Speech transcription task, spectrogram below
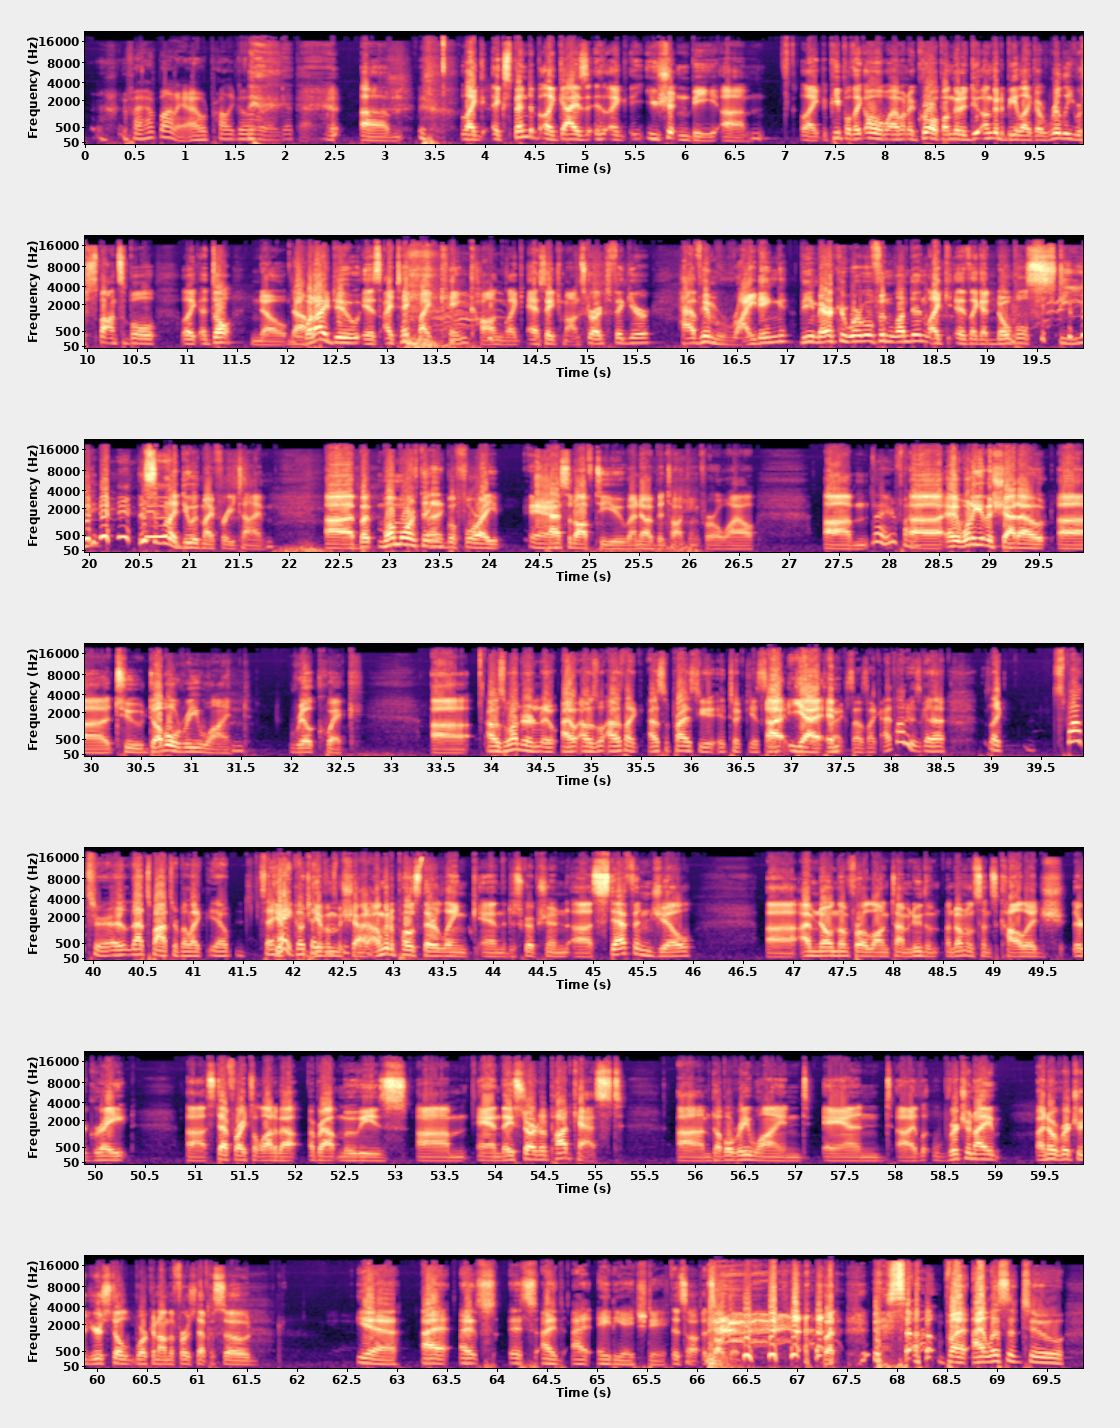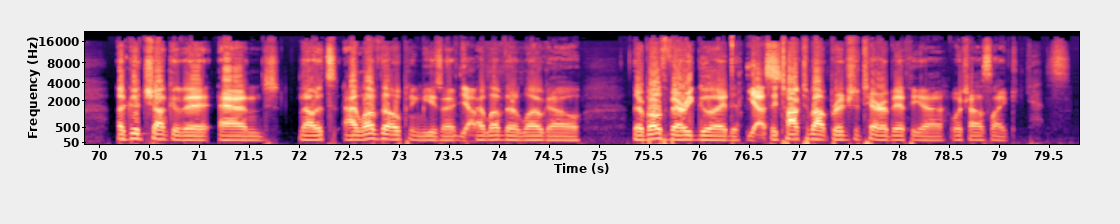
if I had money, I would probably go over and get that. um like expendable like guys like you shouldn't be um like people think oh i want to grow up i'm gonna do i'm gonna be like a really responsible like adult no. No. what i do is i take my king kong like sh monster arts figure have him riding the american werewolf in london like as like a noble steed this is what i do with my free time uh but one more thing Like- before i Yeah. pass it off to you i know i've been talking for a while no, you're fine. uh, I want to give a shout out uh, to Double Rewind, real quick. I was wondering. I, I was. I was like. I was surprised you. It took you. A second Uh, yeah, to and- I was like. I thought he was gonna like sponsor, or not sponsor, but like you know, say, hey, go check. give them a shout out. I'm going to post their link in the description. Uh, Steph and Jill, uh, I've known them for a long time. I knew them. I've known them since college. They're great. Uh, Steph writes a lot about about movies, um, and they started a podcast, um, Double Rewind. And uh, Richard and I, I know Richard, you're still working on the first episode. Yeah, I. I it's. It's. I. I ADHD. It's all it's all good. but so, but I listened to a good chunk of it, and no, it's. I love the opening music. Yeah. I love their logo. They're both very good. Yes. They talked about Bridge to Terabithia, which I was like, yes.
